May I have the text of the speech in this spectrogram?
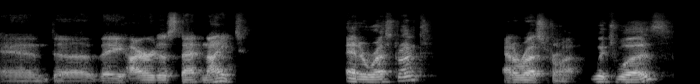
and uh, they hired us that night. At a restaurant? At a restaurant. Which was?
